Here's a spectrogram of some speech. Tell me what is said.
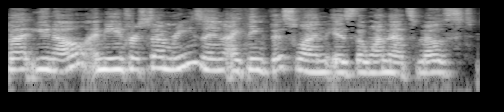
But, you know, I mean, for some reason, I think this one is the one that's most,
